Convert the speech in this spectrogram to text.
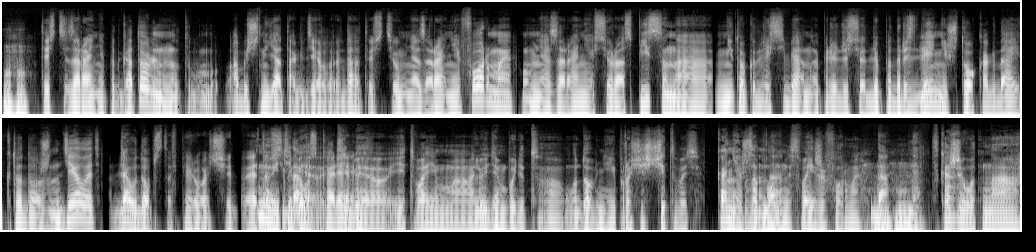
Угу. То есть заранее подготовлено. Ну, обычно я так делаю, да, то есть у меня заранее формы, у меня заранее все расписано, не только для себя, но прежде всего для подразделений, что, когда и кто должен делать, для удобства в первую очередь. Это ну, всегда и тебе, ускоряет. тебе и твоим а, людям будет а, удобнее и проще считывать Конечно, заполненные да. свои же формы. Да, угу. да. Скажи, вот на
